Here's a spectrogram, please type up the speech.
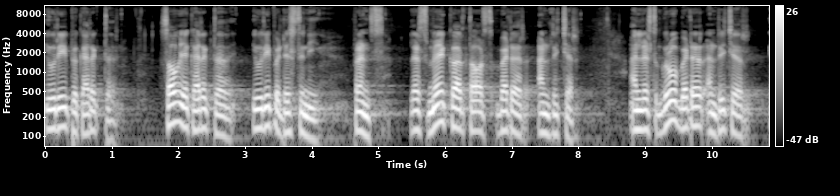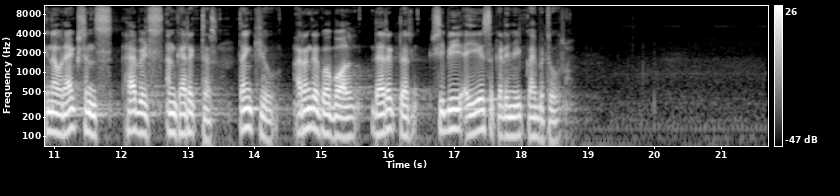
you reap a character. Sow a character, you reap a destiny. Friends, let's make our thoughts better and richer. And let's grow better and richer in our actions, habits, and character. Thank you. Arangagopal director CPIAS academy Coimbatore.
